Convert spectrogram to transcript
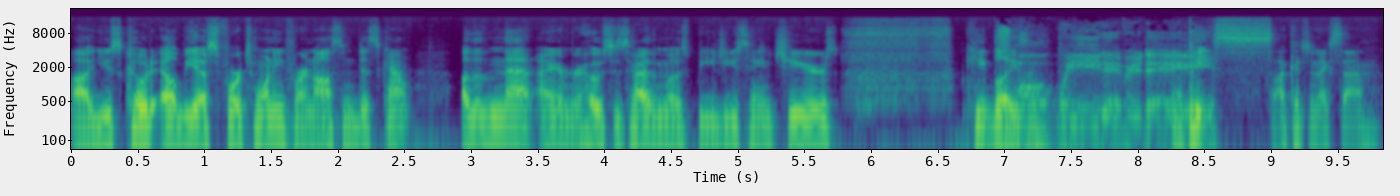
Uh, use code LBS420 for an awesome discount. Other than that, I am your host who's had the most BG saying cheers. Keep blazing. And peace. I'll catch you next time.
